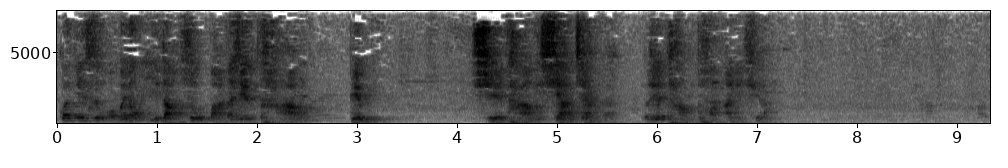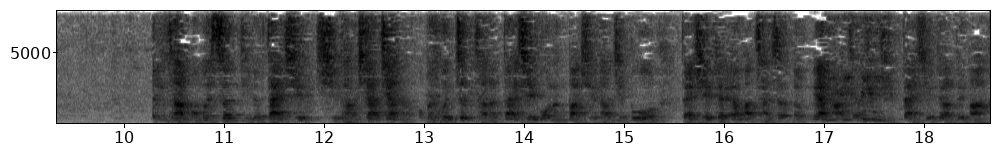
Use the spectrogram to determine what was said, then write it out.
关键是我们用胰岛素把那些糖变。血糖下降了，那些糖跑哪里去了？正常我们身体的代谢，血糖下降了，我们会正常的代谢功能把血糖全部代谢掉，要么产生能量啊，这样进行代谢掉，对吗？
